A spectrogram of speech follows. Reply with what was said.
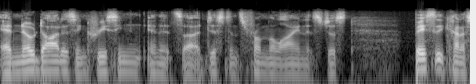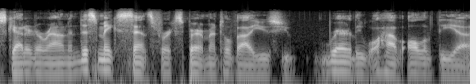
And no dot is increasing in its uh, distance from the line. It's just basically kind of scattered around. And this makes sense for experimental values. You rarely will have all of the uh,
